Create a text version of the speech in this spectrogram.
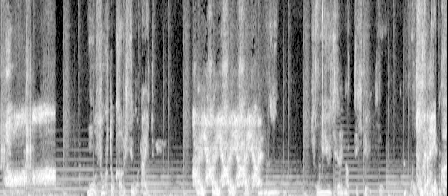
はもうソフト買う必要がないという、あ。はいはいはいはいはい。そういう時代になってきてるっていう時代か。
